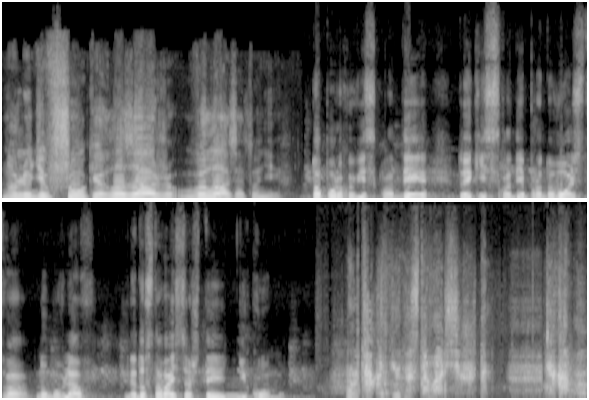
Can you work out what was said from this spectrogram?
Ну, люди в шокі, глаза аж вилазять у них. то порохові склади, то якісь склади продовольства. Ну, мовляв, не доставайся ж ти нікому. Ну так и не доставайся же ты никому.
